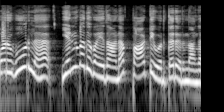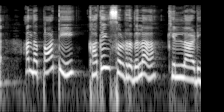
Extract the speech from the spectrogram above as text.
ஒரு ஊரில் எண்பது வயதான பாட்டி ஒருத்தர் இருந்தாங்க. அந்த பாட்டி கதை சொல்கிறதுல கில்லாடி.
